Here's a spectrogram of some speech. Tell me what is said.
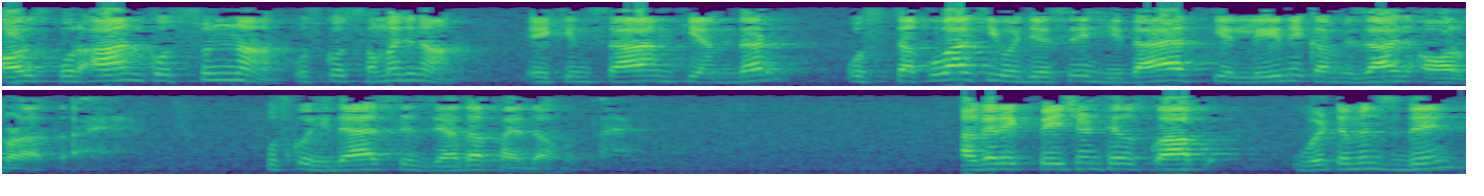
और उस कुरान को सुनना, उसको समझना, एक इंसान के अंदर उस तकवा की वजह से हिदायत के लेने का मिजाज और बढ़ाता है। उसको हिदायत से ज़्यादा फ़ायदा होता है। अगर एक पेशेंट है, उसको आप विटामिन दें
